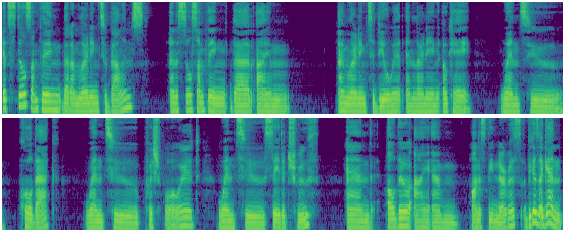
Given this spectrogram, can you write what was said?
it's still something that I'm learning to balance and it's still something that I'm, I'm learning to deal with and learning, okay, when to pull back, when to push forward, when to say the truth. And although I am honestly nervous, because again,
